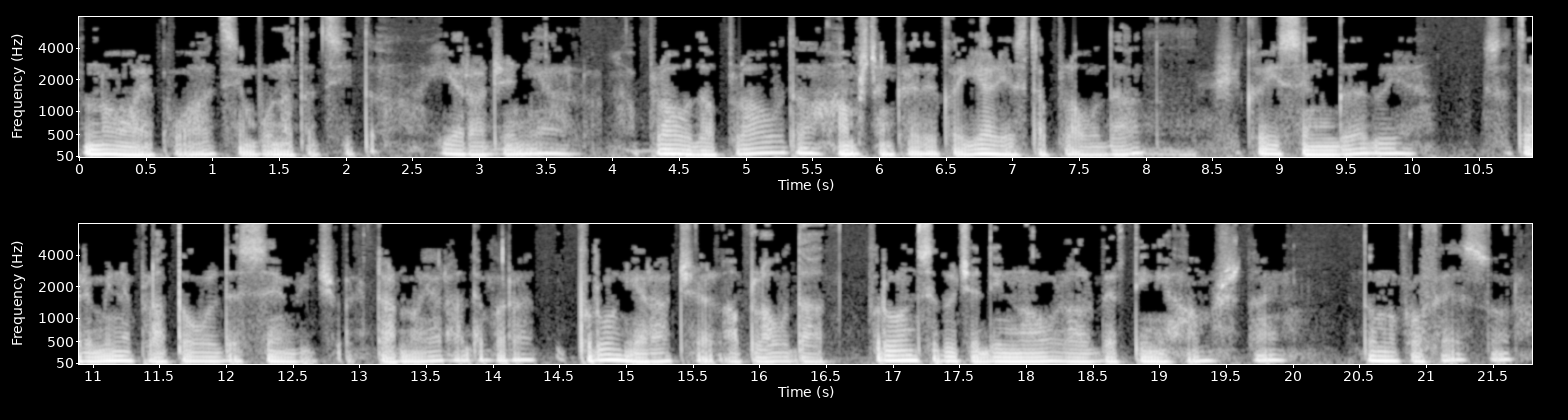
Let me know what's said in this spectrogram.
Noua ecuație îmbunătățită era genială. Aplaudă, aplaudă, Hamstein crede că el este aplaudat și că îi se îngăduie să termine platoul de sandvișuri. Dar nu era adevărat. Prun era cel aplaudat. Prun se duce din nou la Albertini Hamstein. Domnul profesor,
